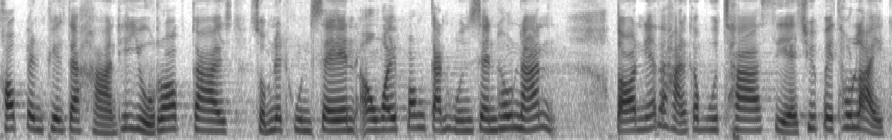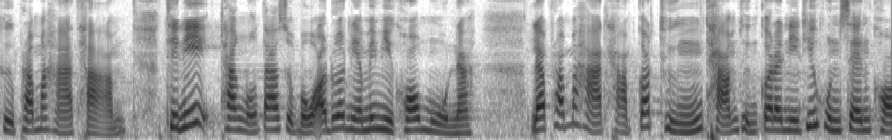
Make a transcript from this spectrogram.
เขาเป็นเพียงทหารที่อยู่รอบกาย สมเด็จฮุนเซนเอาไว้ป้องกันฮุนเซนเท่านั้น ตอนนี้ทหารกัมพูชาเสียชีวิตไปเท่าไหร่คือพระมหาถาม ทีนี้ทางหลวงตาสุดบอกว่าเอาเรื่องนี้ไม่มีข้อมูลนะแล้วพระมหาถามก็ถึงถามถึงกรณีที่ฮุนเซนขอ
